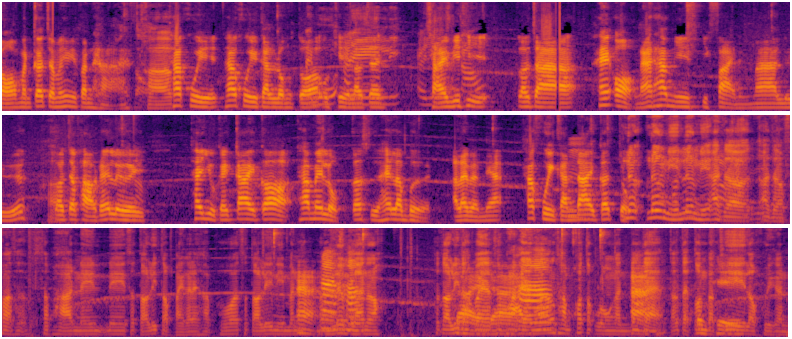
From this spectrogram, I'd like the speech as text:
ร้องมันก็จะไม่มีปัญหา ครับถ้าคุยถ้าคุยกันลงตัวโอเค เราจะใช้วิธีเราจะให้ออกนะ ถ้ามีอีกฝ่ายหนึ่งมา หรือครับ เราจะเผาได้เลย ถ้าอยู่ใกล้ ๆ ก็ถ้าไม่หลบก็คือให้ระเบิดอะไรแบบเนี้ย ถ้าคุยกันได้ก็จบ เรื่องเรื่องนี้เรื่องนี้อาจจะอาจจะฝากสภาในในสตอรี่ต่อไปก็ได้ครับ เพราะว่าสตอรี่นี้มันอ่ามันเริ่มมาแล้วเนาะสตอรี่ต่อไปได้สภาได้อาจจะต้องทำข้อตกลงกันตั้งแต่อ่าตั้งแต่ต้นแบบโอเคที่เราคุยกัน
